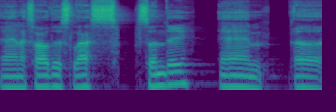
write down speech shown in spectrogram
and I saw this last Sunday. And uh,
